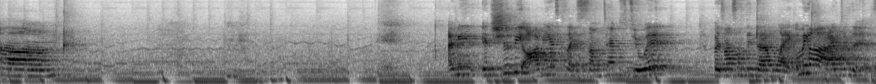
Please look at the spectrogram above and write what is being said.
Um. I mean, it should be obvious because I sometimes do it, but it's not something that I'm like, oh my god, I do this.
